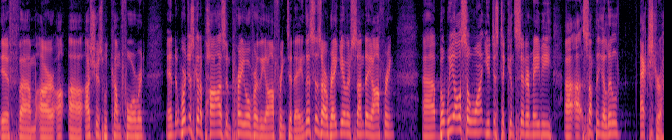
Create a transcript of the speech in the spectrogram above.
if um, our uh, ushers would come forward. And we're just going to pause and pray over the offering today. And this is our regular Sunday offering. Uh, but we also want you just to consider maybe uh, uh, something a little extra.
